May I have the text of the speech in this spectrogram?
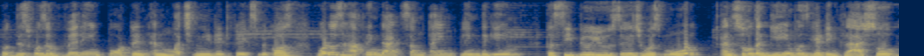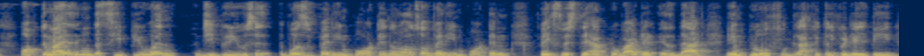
Now this was a very important and much needed fix because what was happening that sometime playing the game the CPU usage was more and so the game was getting crashed. So optimizing the CPU and GPU usage was very important and also very important fix which they have provided is that improve graphical fidelity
